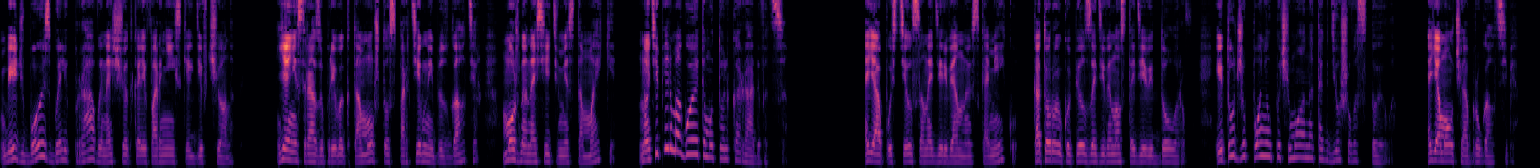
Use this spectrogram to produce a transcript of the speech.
Бич-бойз были правы насчет калифорнийских девчонок. Я не сразу привык к тому, что спортивный бюстгальтер можно носить вместо майки, но теперь могу этому только радоваться. Я опустился на деревянную скамейку, которую купил за 99 долларов, и тут же понял, почему она так дешево стоила. Я молча обругал себя.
